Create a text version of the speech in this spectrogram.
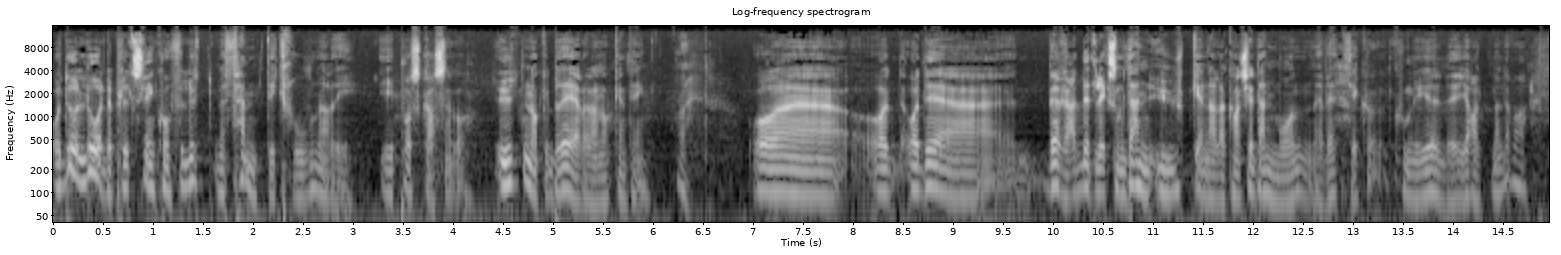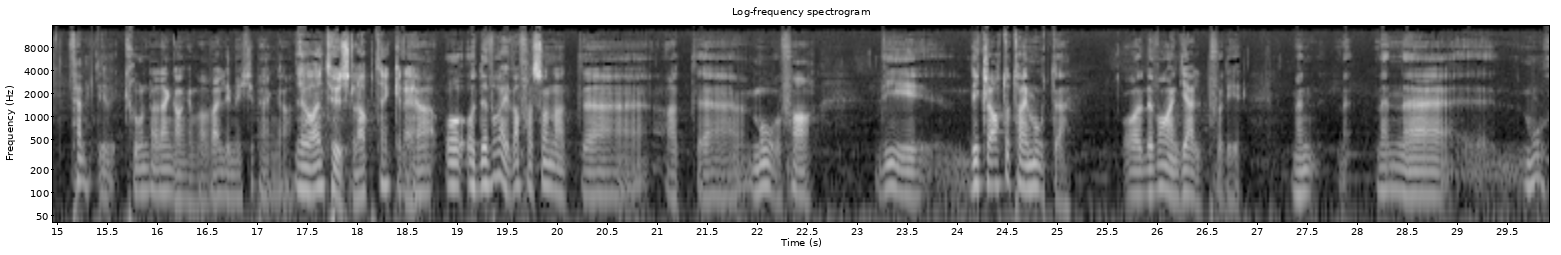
Og da lå det plutselig en konvolutt med 50 kroner i, i postkassen vår. Uten noe brev eller noen ting. Og, eh, og, og det, det, reddet liksom den uken, eller kanskje den måneden. Jeg vet ikke hvor, hvor, mye det hjalp, men det var 50 kroner den gangen var veldig mye penger. Det var en tusenlapp, tenker jeg. Ja, og, og det var i hvert fall sånn at, uh, at uh, mor og far de, de, klarte å ta imot det. Og det var en hjelp for dem. Men, men, men mor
